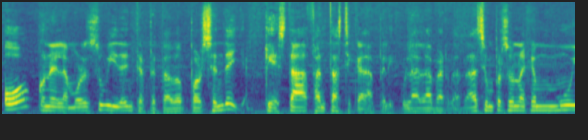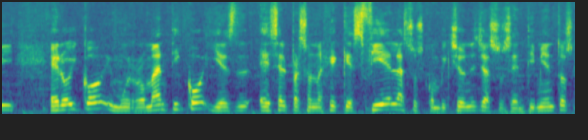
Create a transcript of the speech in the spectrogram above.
o con el amor de su vida interpretado por Zendaya, que está fantástica la película, la verdad. Hace un personaje muy heroico y muy romántico y es, es el personaje que es fiel a sus convicciones y a sus sentimientos,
